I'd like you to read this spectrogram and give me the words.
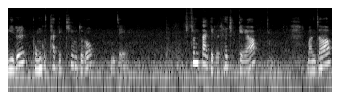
위를 봉긋하게 키우도록 이제 순따기를 해줄게요. 음, 먼저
